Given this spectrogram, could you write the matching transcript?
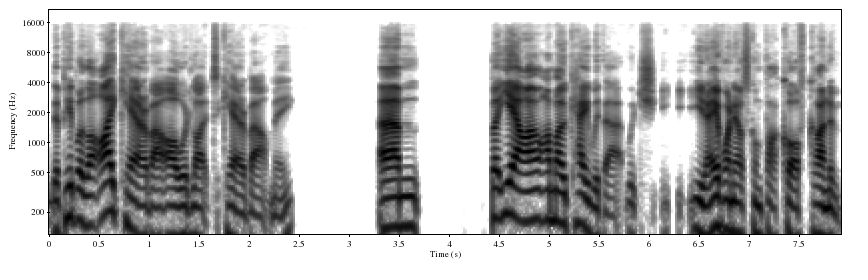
the people that I care about, I would like to care about me. Um, but yeah, I'm, okay with that. Which you know, everyone else can fuck off. Kind of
